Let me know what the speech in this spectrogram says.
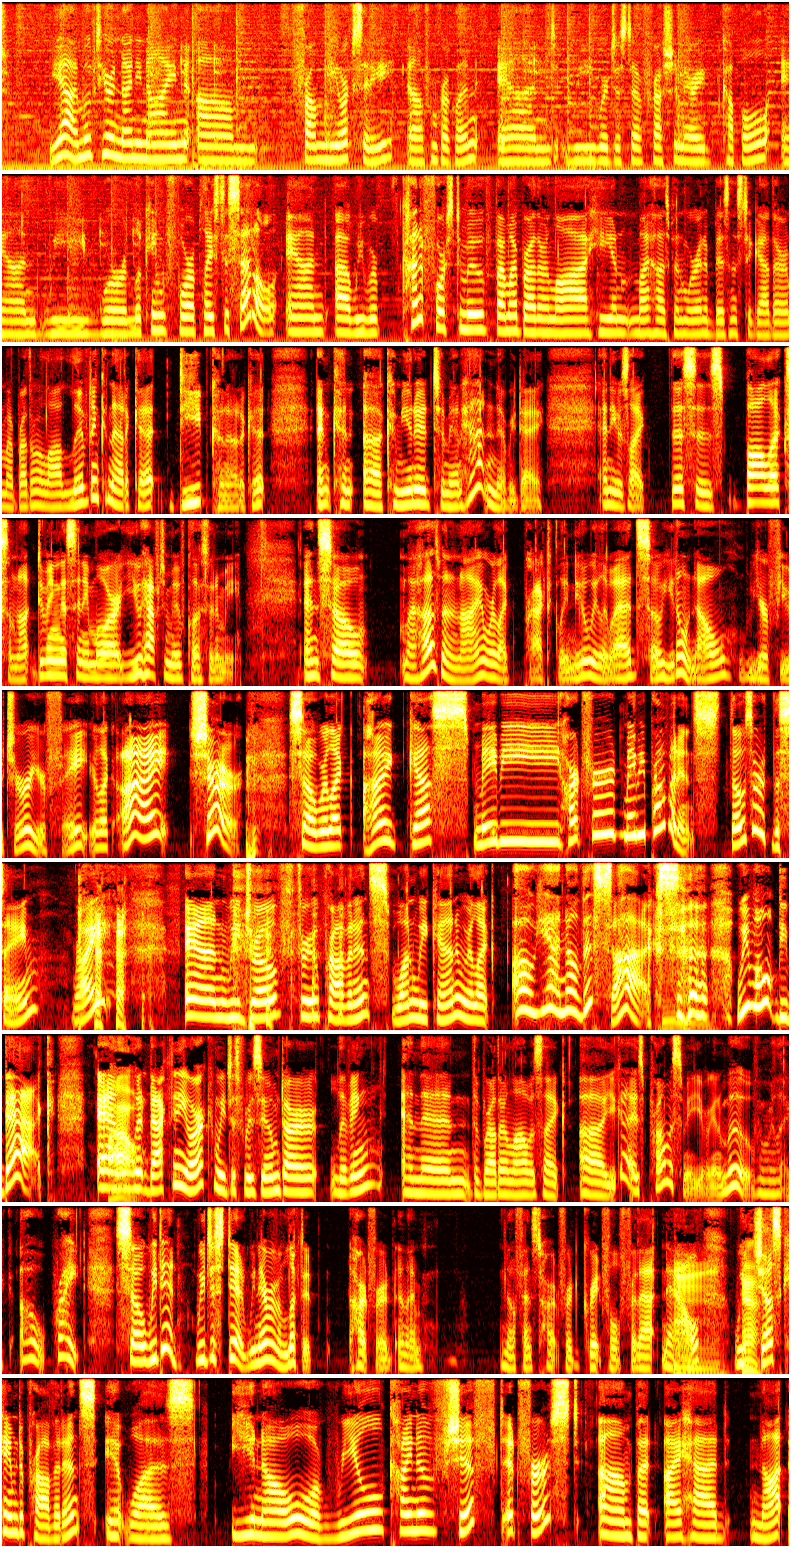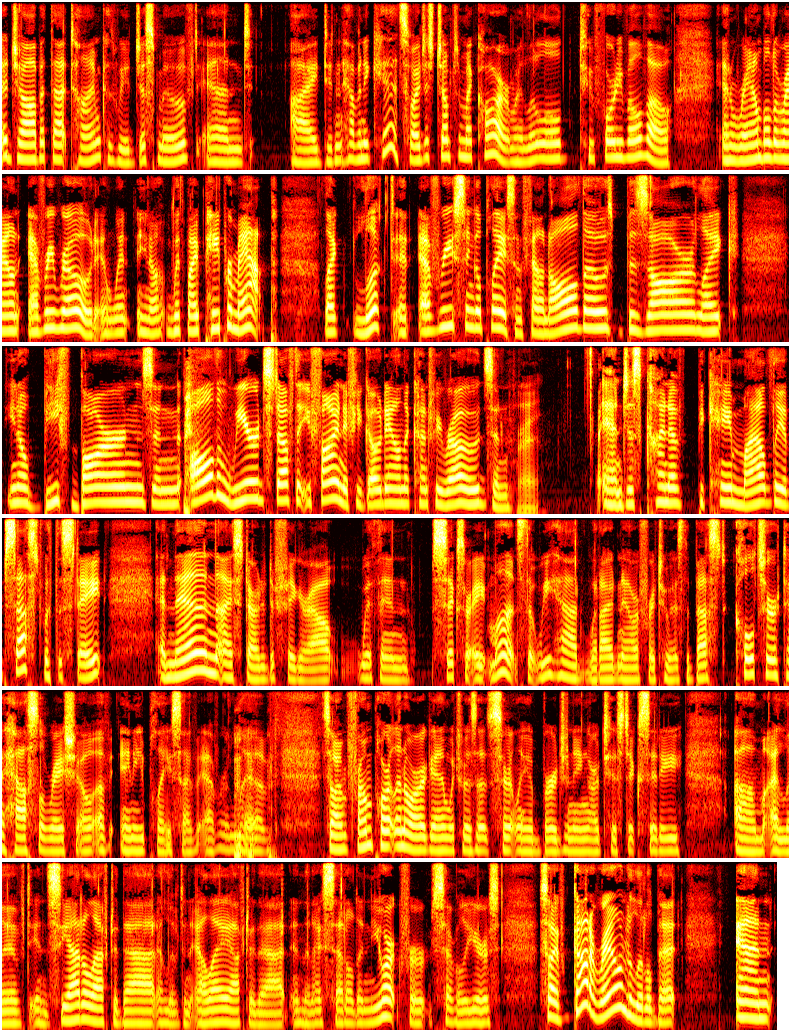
Yeah, I moved here in '99 um, from New York City, uh, from Brooklyn, and we were just a freshly married couple, and we were looking for a place to settle, and uh, we were kind of forced to move by my brother-in-law. He and my husband were in a business together, and my brother-in-law lived in Connecticut, deep Connecticut, and con- uh, commuted to Manhattan every day, and he was like, "This is bollocks. I'm not doing this anymore. You have to move closer to me," and so my husband and I were like practically newlyweds, so you don't know your future or your fate. You're like, all right, sure. so we're like, I guess maybe Hartford, maybe Providence. Those are the same, right? and we drove through Providence one weekend and we were like, oh, yeah, no, this sucks. we won't be back. And Wow. we went back to New York and we just resumed our living. And then the brother in law was like, uh, you guys promised me you were going to move. And we're like, oh, right. So we did. We just did. We never even looked at Hartford. And I'm, no offense to Hartford, grateful for that now. we yeah. just came to Providence. It was, you know, a real kind of shift at first. Um, but I had not a job at that time because we had just moved and I didn't have any kids. So I just jumped in my car, my little old 240 Volvo, and rambled around every road and went, you know, with my paper map, like looked at every single place and found all those bizarre, like, you know, beef barns and all the weird stuff that you find if you go down the country roads and Right. and just kind of became mildly obsessed with the state. And then I started to figure out within six or eight months that we had what I now refer to as the best culture to hassle ratio of any place I've ever lived. so I'm from Portland, Oregon, which was a, certainly a burgeoning artistic city. Um, I lived in Seattle after that. I lived in LA after that. And then I settled in New York for several years. So I've got around a little bit. And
